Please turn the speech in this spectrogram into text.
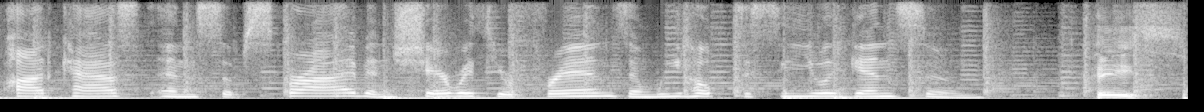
podcast and subscribe and share with your friends. And we hope to see you again soon. Peace.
